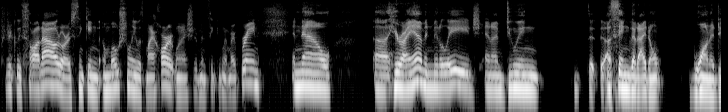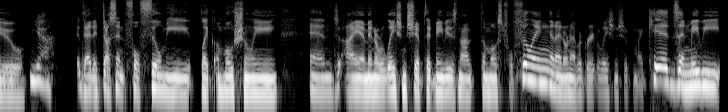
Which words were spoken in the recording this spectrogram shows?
particularly thought out, or I was thinking emotionally with my heart when I should have been thinking with my brain. And now, uh, here I am in middle age and I'm doing the, a thing that I don't want to do. Yeah. That it doesn't fulfill me like emotionally. And I am in a relationship that maybe is not the most fulfilling and I don't have a great relationship with my kids. And maybe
